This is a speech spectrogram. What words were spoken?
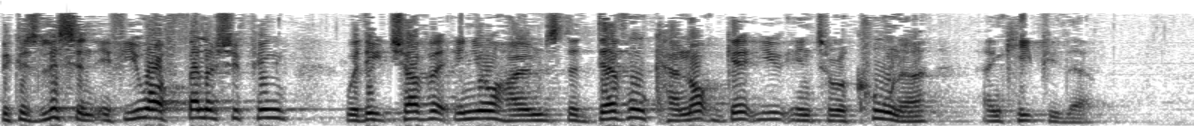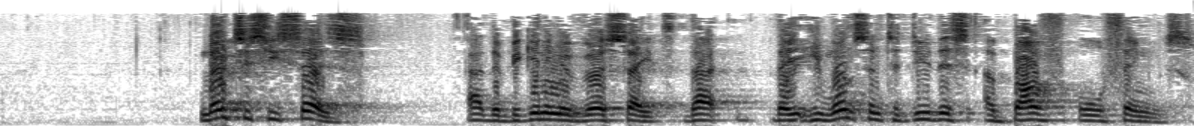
Because listen, if you are fellowshipping with each other in your homes, the devil cannot get you into a corner and keep you there. Notice he says, at the beginning of verse 8 that they, he wants them to do this above all things.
